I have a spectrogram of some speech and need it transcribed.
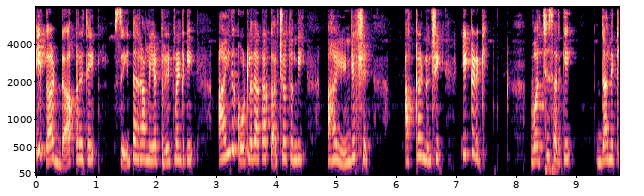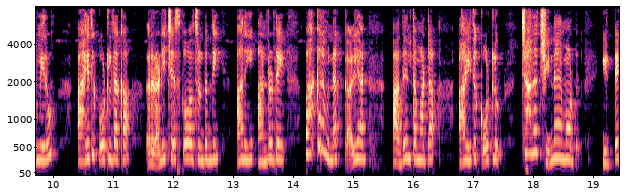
ఇక డాక్టర్ అయితే సీతారామయ్య ట్రీట్మెంట్కి ఐదు కోట్ల దాకా ఖర్చు అవుతుంది ఆ ఇంజెక్షన్ అక్కడి నుంచి ఇక్కడికి వచ్చేసరికి దానికి మీరు ఐదు కోట్ల దాకా రెడీ చేసుకోవాల్సి ఉంటుంది అని అంటుంటే పక్కన ఉన్న కళ్యాణ్ అదెంత మాట? ఐదు కోట్లు చాలా చిన్న అమౌంట్. ఇట్టే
